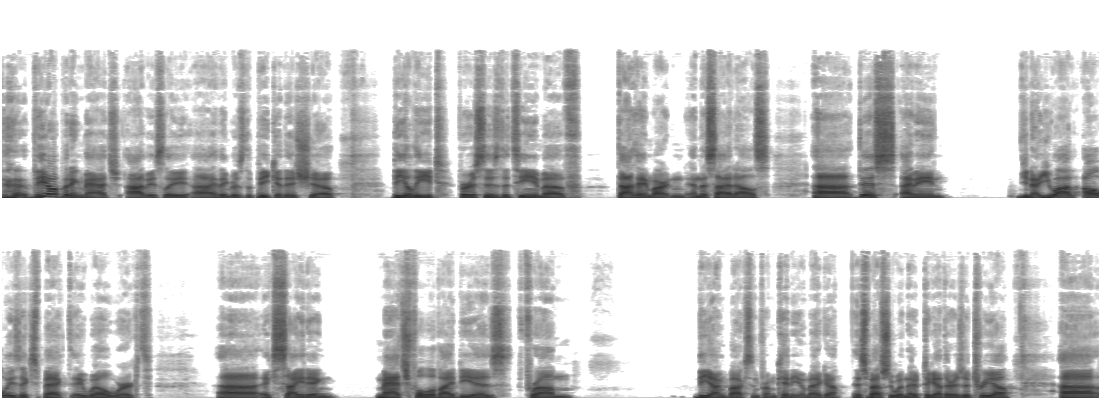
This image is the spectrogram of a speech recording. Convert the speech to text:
the opening match, obviously, uh, I think was the peak of this show. The Elite versus the team of Dante Martin and the Sydals. Uh, this, I mean, you know, you always expect a well worked, uh, exciting match full of ideas from the Young Bucks and from Kenny Omega, especially when they're together as a trio. Uh,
